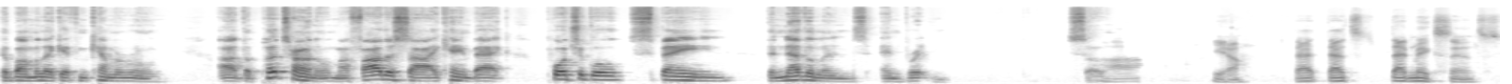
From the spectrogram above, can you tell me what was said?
the Bamileke from Cameroon. Uh, the paternal, my father's side, came back Portugal, Spain, the Netherlands, and Britain. So, uh, yeah, that that's that makes sense.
